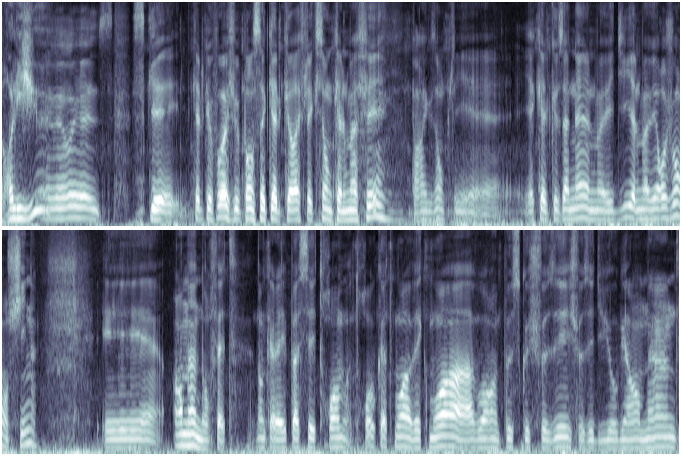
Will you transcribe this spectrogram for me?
religieux. Eh ben ce qui est, quelquefois, je pense à quelques réflexions qu'elle m'a fait. Par exemple, il y, a, quelques années, elle m'avait dit, elle m'avait rejoint en Chine et en Inde en fait. Donc elle avait passé trois, trois ou quatre mois avec moi à voir un peu ce que je faisais. Je faisais du yoga en Inde,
